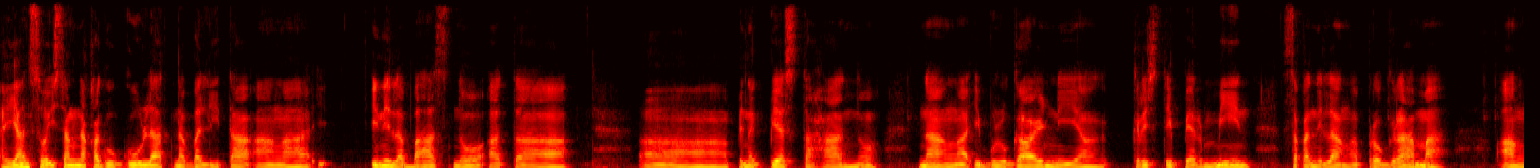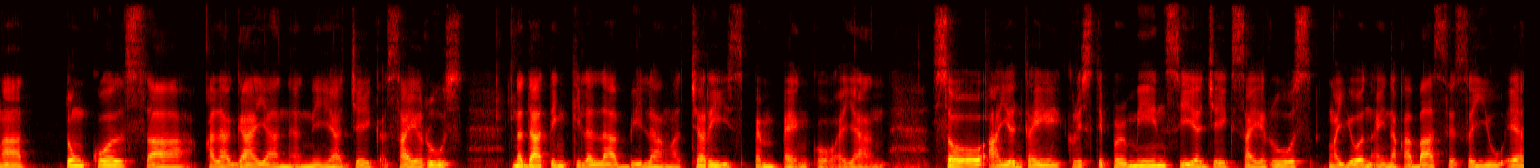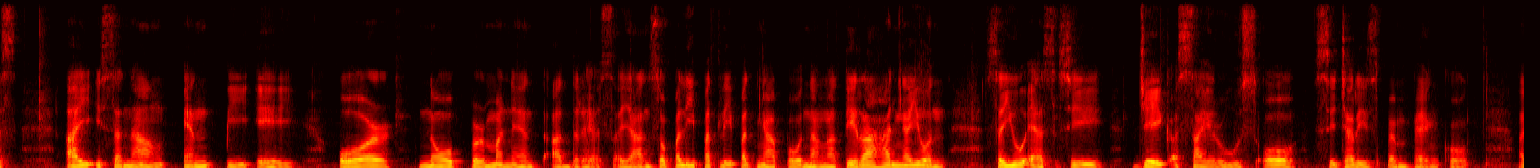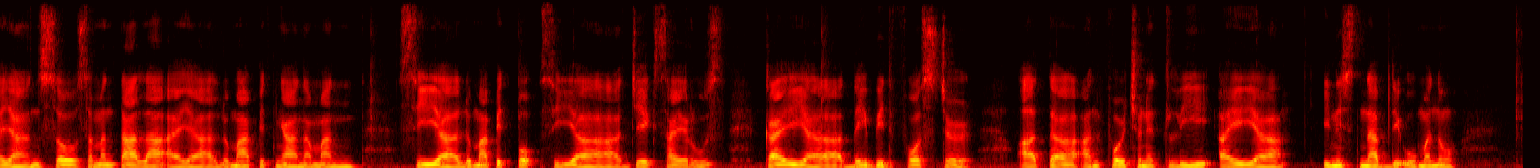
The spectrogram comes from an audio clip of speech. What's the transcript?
Ayan, so isang nakagugulat na balita ang ah, inilabas no at ah, ah, pinagpiestahan no ng ah, ibulgar ni ah, Christy Permin sa kanilang ah, programa ang ah, tungkol sa kalagayan ni ah, Jake Cyrus na dating kilala bilang ah, Charis Pempenko. Ayan. So, ayon kay Christopher Min, si Jake Cyrus ngayon ay nakabase sa US ay isa ng NPA or No Permanent Address. Ayan, so palipat-lipat nga po ng tirahan ngayon sa US si Jake Cyrus o si Charis Pempenko. Ayan, so samantala ay uh, lumapit nga naman si uh, lumapit po si uh, Jake Cyrus kay uh, David Foster at uh, unfortunately ay uh, inisnab di umano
